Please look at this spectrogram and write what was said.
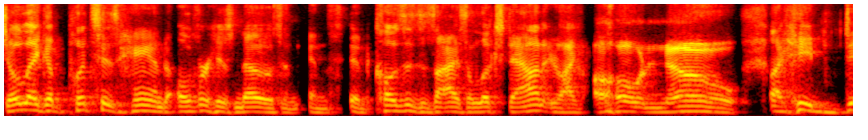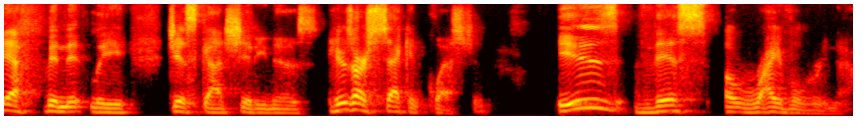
Joe Lacob puts his hand over his nose and, and, and closes his eyes and looks down. And you're like, oh no, like he definitely just got shitty news. Here's our second question Is this a rivalry now?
